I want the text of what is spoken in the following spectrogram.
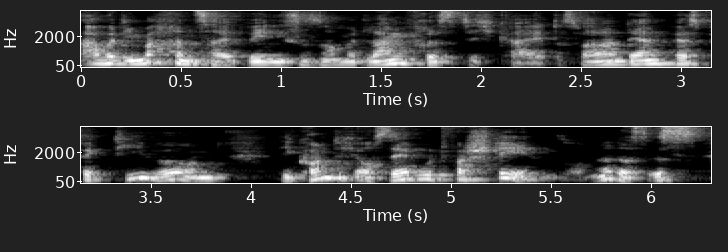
aber die machen es halt wenigstens noch mit Langfristigkeit. Das war dann deren Perspektive und die konnte ich auch sehr gut verstehen. So, ne? Das ist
